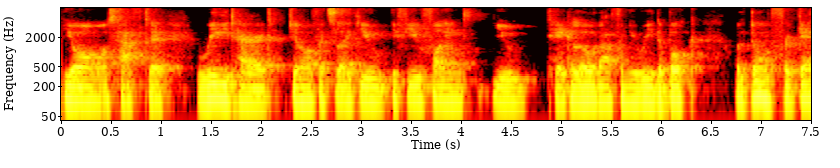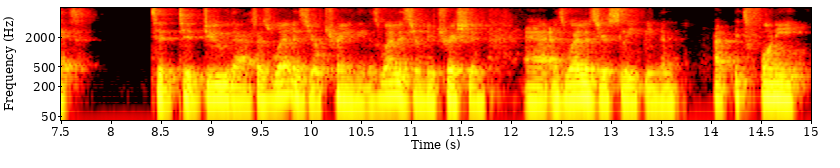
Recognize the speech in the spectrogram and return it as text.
You almost have to read hard. Do you know, if it's like you, if you find you take a load off when you read a book, well, don't forget to, to do that as well as your training, as well as your nutrition, uh, as well as your sleeping. And, and it's funny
